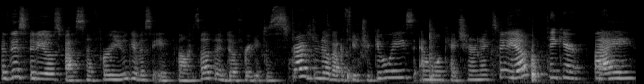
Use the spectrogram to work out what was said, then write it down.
If this video is fast enough for you, give us a thumbs up and don't forget to subscribe to know about our future giveaways. And we'll catch you in our next video. Take care. Bye.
